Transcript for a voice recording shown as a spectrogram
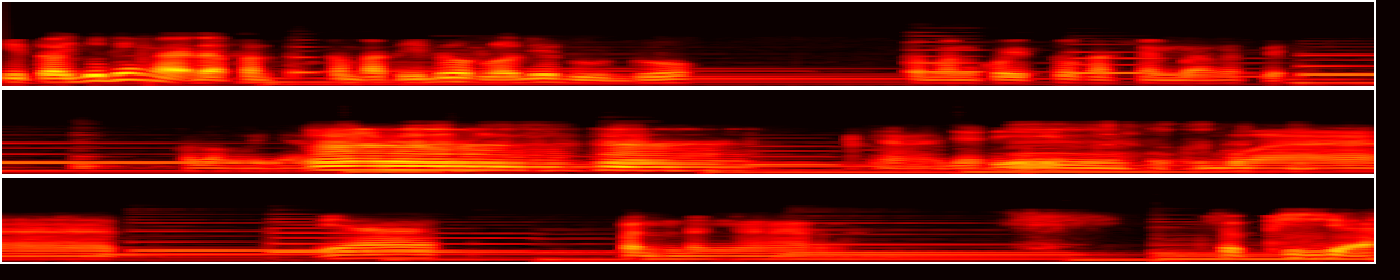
itu aja dia nggak dapat tempat tidur loh dia duduk. Temanku itu kasian banget deh kalau ngeliat. Mm-hmm. nah jadi mm-hmm. buat ya pendengar setia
